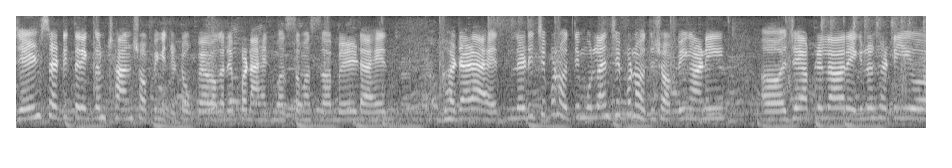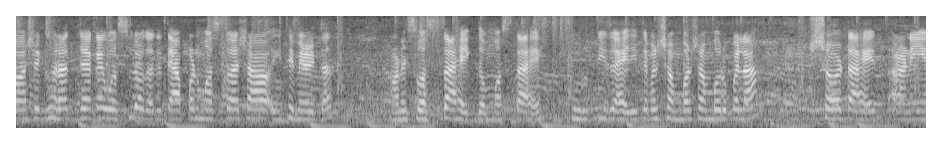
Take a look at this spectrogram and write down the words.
जेंट्ससाठी तर एकदम छान शॉपिंग येते टोप्या वगैरे पण आहेत. मस्त मस्त बेल्ट आहेत. घड्याळ आहेत. लेडीजची पण होती मुलांची पण होती शॉपिंग आणि जे आपल्याला रेग्युलरसाठी असे घरात ज्या काही वस्तू होतात त्या पण मस्त अशा इथे मिळतात. आणि स्वस्त आहे एकदम मस्त आहे. कुर्तीज आहेत. इथे पण शंभर शंभर रुपयाला शर्ट आहेत आणि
